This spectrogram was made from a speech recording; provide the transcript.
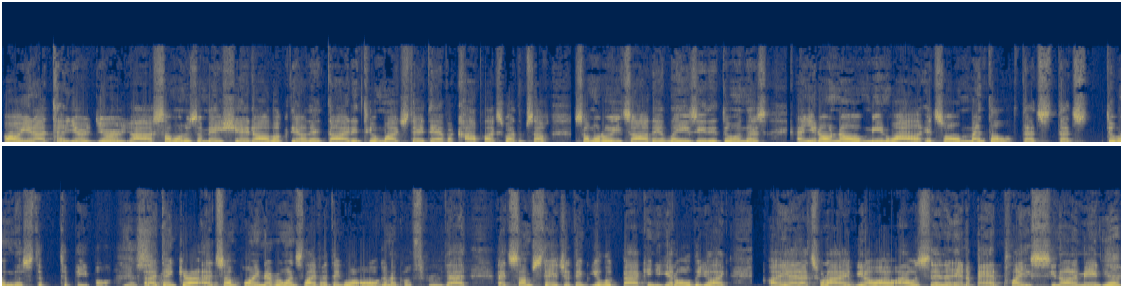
oh, you're not, t- you're you're uh, someone who's emaciated. Oh, look, you know, they're dieting too much. They they have a complex about themselves. Someone who eats, oh, they're lazy. They're doing this, and you don't know. Meanwhile, it's all mental. That's that's doing this to, to people. Yes. And I think uh, at some point in everyone's life, I think we're all going to go through that at some stage. I think you look back and you get older, you're like, oh, yeah, that's when I, you know, I, I was in, in, a bad place. You know what I mean? Yeah.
